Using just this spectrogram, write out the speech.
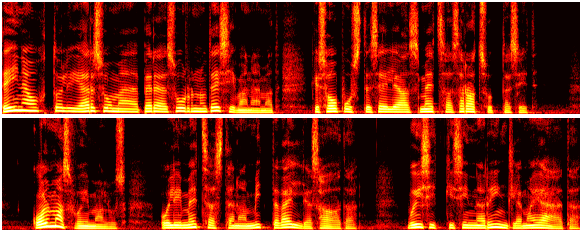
Teine oht oli Järsumäe pere surnud esivanemad, kes hobuste seljas metsas ratsutasid. kolmas võimalus oli metsast enam mitte välja saada, võisidki sinna ringlema jääda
